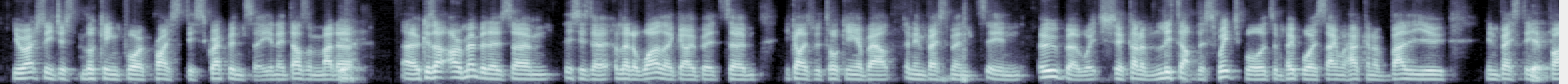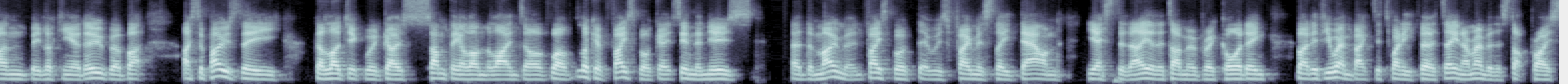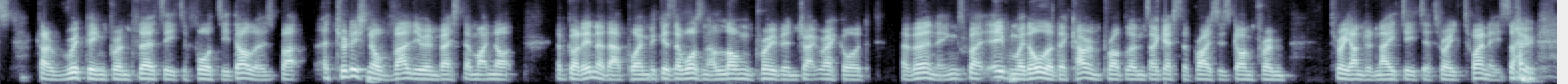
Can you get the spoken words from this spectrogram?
you're actually just looking for a price discrepancy, and it doesn't matter. Because uh, I, I, remember there's um, this is a, a, little while ago, but um, you guys were talking about an investment in Uber, which kind of lit up the switchboards, and people were saying, "Well, how can a value investing yeah. fund be looking at Uber?" But I suppose the the logic would go something along the lines of, well, look at Facebook. It's in the news at the moment. Facebook, it was famously down yesterday at the time of recording. But if you went back to 2013, I remember the stock price kind of ripping from 30 to $40. But a traditional value investor might not have got in at that point because there wasn't a long proven track record of earnings. But even with all of the current problems, I guess the price has gone from 380 to 320. So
